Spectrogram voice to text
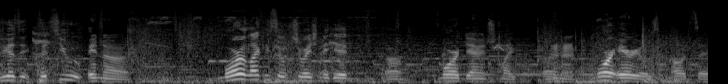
because it puts you in a more likely situation to get um, more damage, like uh, Mhm. more aerials, I would say.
